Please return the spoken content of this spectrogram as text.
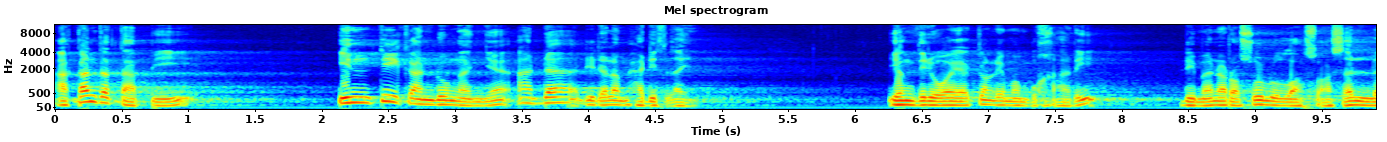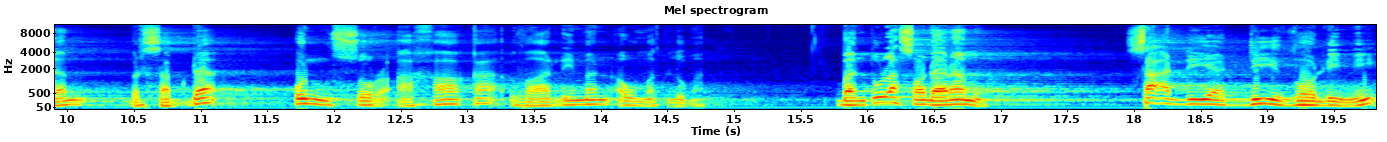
Akan tetapi inti kandungannya ada di dalam hadis lain yang diriwayatkan oleh Imam Bukhari di mana Rasulullah SAW bersabda unsur akhaka zaliman au matluma bantulah saudaramu. Saat dia dizolimi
